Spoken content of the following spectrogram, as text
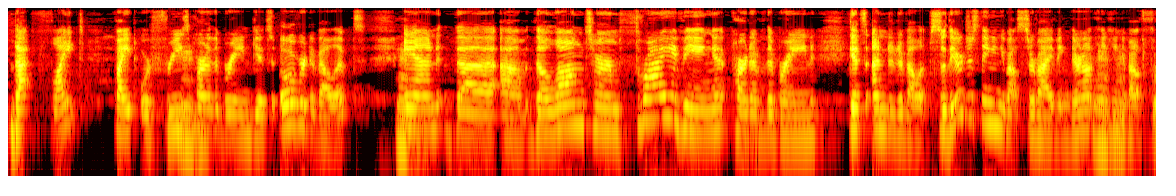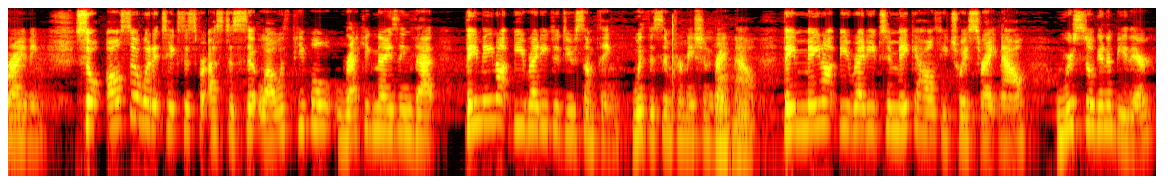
that flight fight or freeze mm-hmm. part of the brain gets overdeveloped mm-hmm. and the um, the long-term thriving part of the brain gets underdeveloped so they're just thinking about surviving they're not mm-hmm. thinking about thriving right. so also what it takes is for us to sit well with people recognizing that they may not be ready to do something with this information right now mm-hmm. they may not be ready to make a healthy choice right now we're still going to be there.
